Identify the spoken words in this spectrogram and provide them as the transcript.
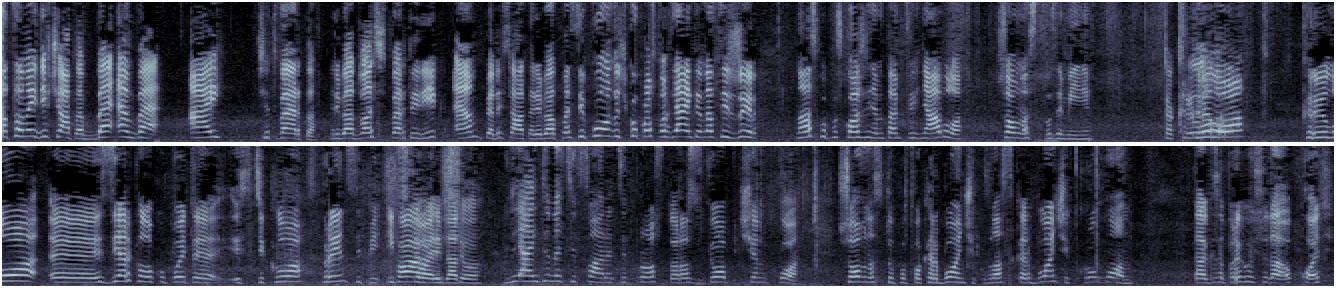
Пацани, дівчата, BMW i 4. Ребят, 24 рік, М50. Ребят, на секундочку, просто гляньте на цей жир. У нас по пошкодженням там фігня було. Що в нас по заміні? Та крило. Крило, крило, е, зеркало купити, стекло, в принципі, і фара, все, ребят. все. Гляньте на ці фари, це просто розйобченко. Що в нас тупо по карбончику? У нас карбончик кругом. Так, запригуй сюди, обходь.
